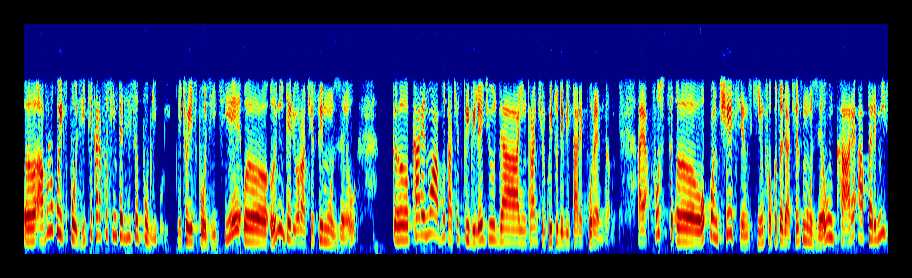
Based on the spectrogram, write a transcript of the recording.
a avut loc o expoziție care a fost interzisă publicului. Deci o expoziție în interiorul acestui muzeu Uh, care nu a avut acest privilegiu de a intra în circuitul de vizitare curentă. A fost uh, o concesie, în schimb, făcută de acest muzeu, în care a permis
